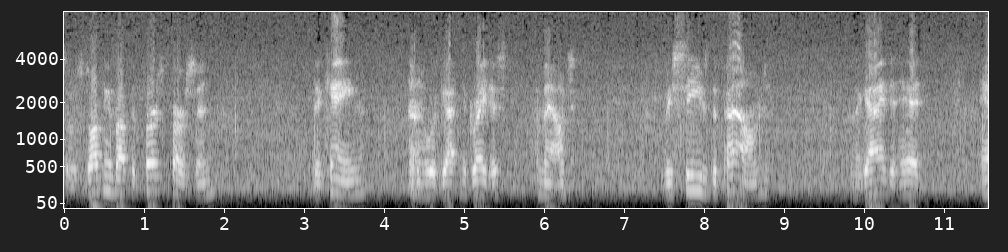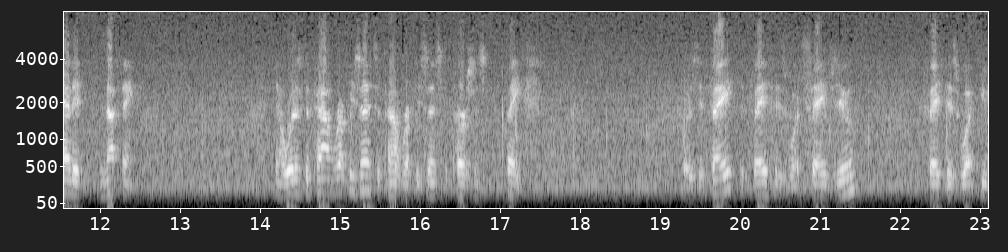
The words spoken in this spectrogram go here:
So it's talking about the first person that came, who had gotten the greatest amount, receives the pound from the guy that had added nothing. Now, what does the pound represent? The pound represents the person's faith. What is the faith? The faith is what saves you. Faith is what you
